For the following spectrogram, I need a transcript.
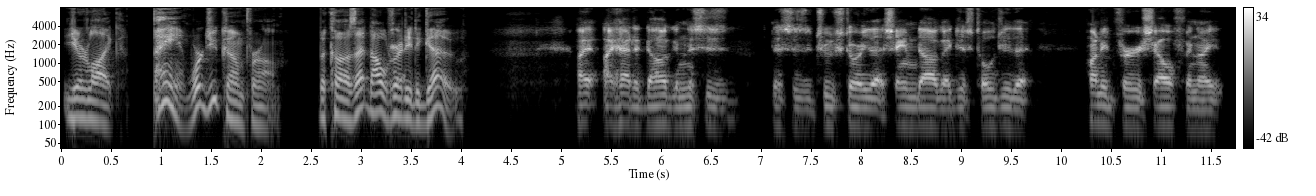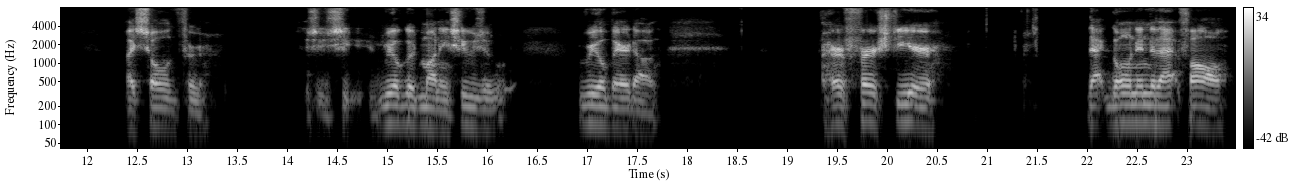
you're like, bam, where'd you come from? Because that dog's ready to go. I I had a dog, and this is this is a true story. That same dog I just told you that hunted for herself, and I I sold for she, she real good money. She was a real bear dog. Her first year, that going into that fall,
